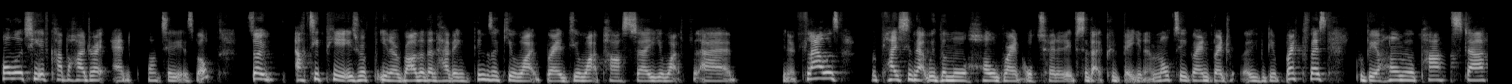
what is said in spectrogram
quality of carbohydrate and quantity as well. So our tip here is, you know, rather than having things like your white bread, your white pasta, your white, uh, you know, flours, replacing that with the more whole grain alternative. So that could be, you know, multi-grain bread with your breakfast, could be a wholemeal pasta.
